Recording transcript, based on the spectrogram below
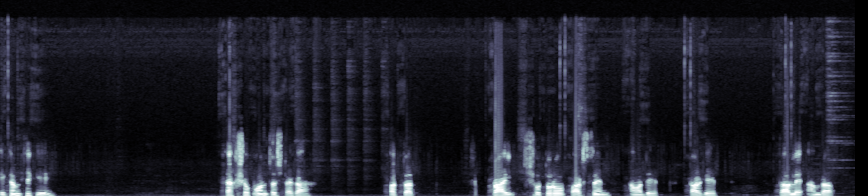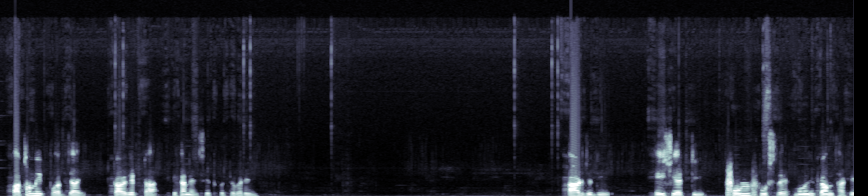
এখান থেকে একশো পঞ্চাশ টাকা, অর্থাৎ প্রায় সতেরো পার্সেন্ট আমাদের টার্গেট তাহলে আমরা প্রাথমিক পর্যায়ে টার্গেটটা এখানে সেট করতে পারি। আর যদি এই শেয়ারটি ফুল ফুটসে মোমেন্টাম থাকে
